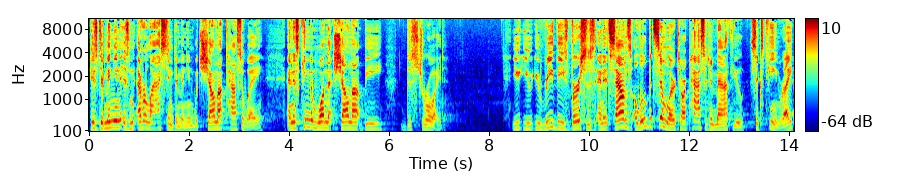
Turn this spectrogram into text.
His dominion is an everlasting dominion which shall not pass away, and his kingdom one that shall not be destroyed. You, you, you read these verses, and it sounds a little bit similar to our passage in Matthew 16, right?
